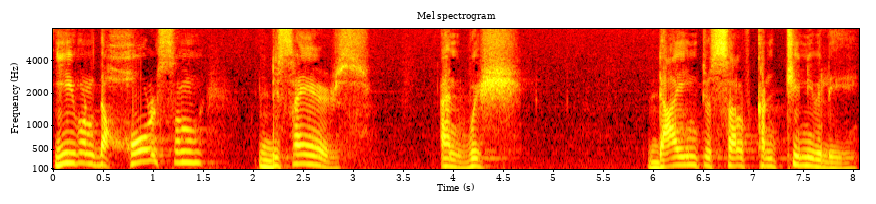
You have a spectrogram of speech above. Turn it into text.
even the wholesome desires and wish, dying to self continually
